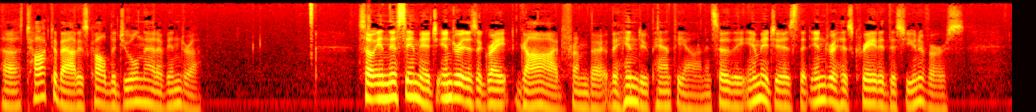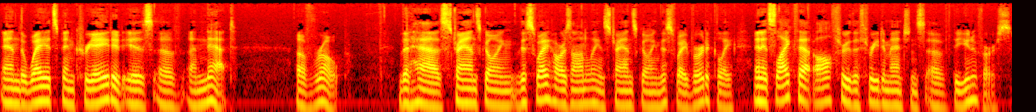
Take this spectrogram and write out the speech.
uh, talked about is called the jewel net of Indra. So, in this image, Indra is a great god from the, the Hindu pantheon. And so the image is that Indra has created this universe, and the way it's been created is of a net of rope that has strands going this way horizontally and strands going this way vertically. And it's like that all through the three dimensions of the universe.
